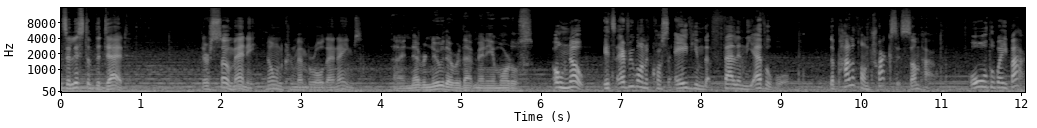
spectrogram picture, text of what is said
It's a list of the dead. There are so many, no one can remember all their names. I never knew there were that many immortals. Oh no, it's everyone across Aveum that fell in the Everwar. The Palathon tracks it somehow, all the way back.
